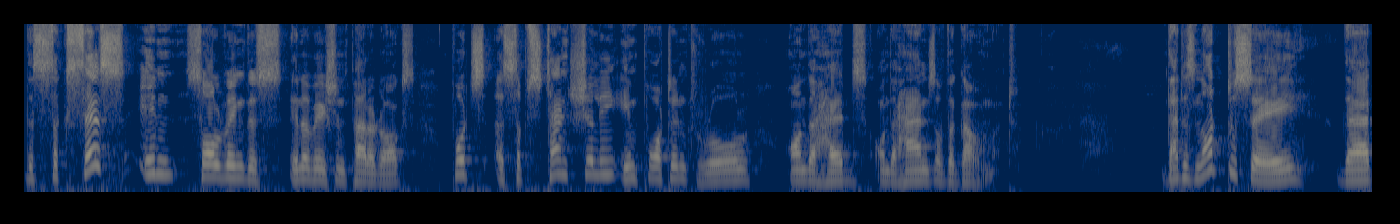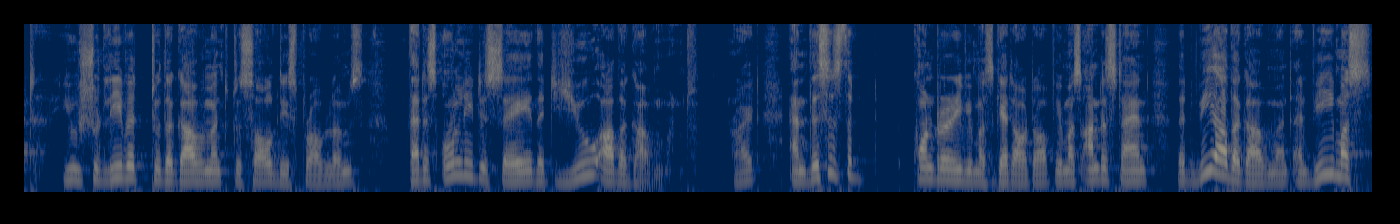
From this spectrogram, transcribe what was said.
The success in solving this innovation paradox puts a substantially important role on the heads, on the hands of the government. That is not to say that you should leave it to the government to solve these problems. That is only to say that you are the government, right? And this is the contrary we must get out of. We must understand that we are the government and we must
